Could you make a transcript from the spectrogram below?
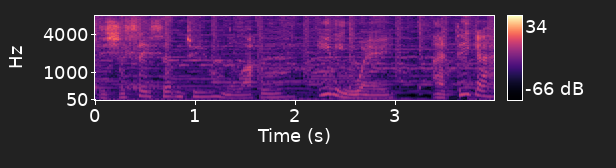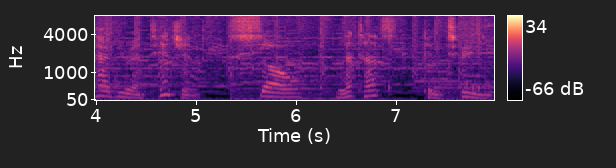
Did she say something to you in the locker room? Anyway, I think I have your attention, so let us continue.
